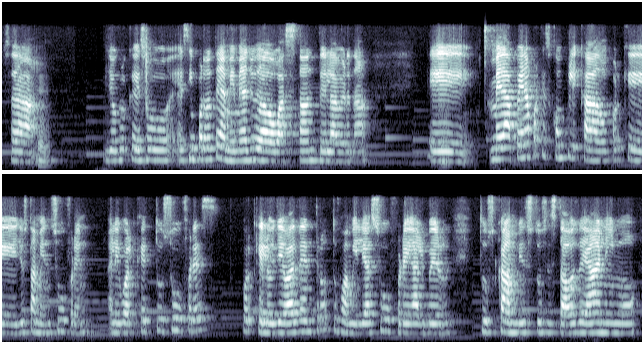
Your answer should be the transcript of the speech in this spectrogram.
O sea, mm. yo creo que eso es importante y a mí me ha ayudado bastante, la verdad. Eh, me da pena porque es complicado, porque ellos también sufren, al igual que tú sufres, porque lo llevas dentro, tu familia sufre al ver tus cambios, tus estados de ánimo,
